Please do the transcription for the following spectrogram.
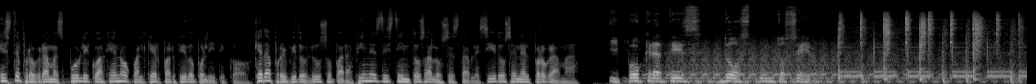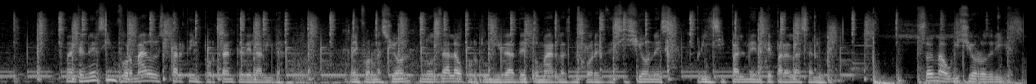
Este programa es público ajeno a cualquier partido político. Queda prohibido el uso para fines distintos a los establecidos en el programa. Hipócrates 2.0 Mantenerse informado es parte importante de la vida. La información nos da la oportunidad de tomar las mejores decisiones, principalmente para la salud. Soy Mauricio Rodríguez,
